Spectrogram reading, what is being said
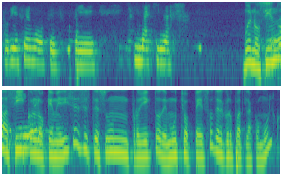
pudiésemos este, imaginar. Bueno, siendo así, con lo que me dices, este es un proyecto de mucho peso del Grupo Atlacomulco.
